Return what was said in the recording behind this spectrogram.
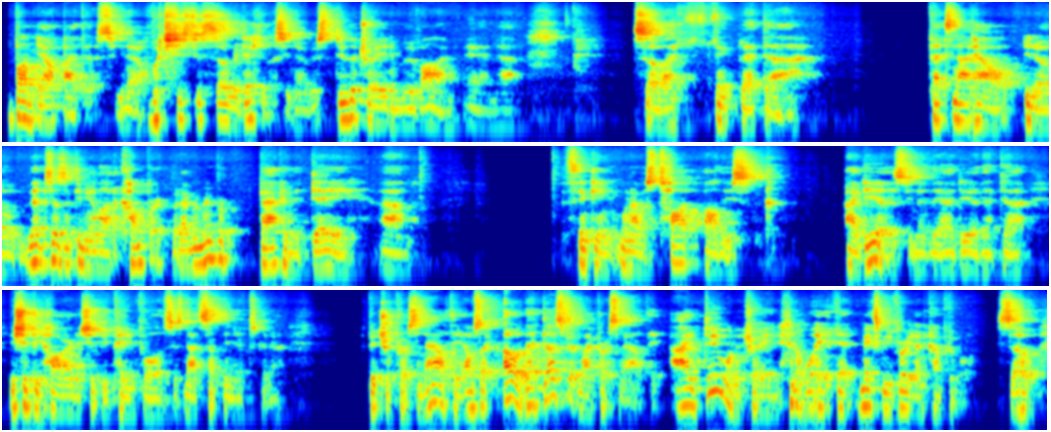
bummed out by this, you know, which is just so ridiculous, you know, just do the trade and move on. And uh, so I think that, uh, that's not how you know that doesn't give me a lot of comfort. But i remember back in the day um, thinking when i was taught all these ideas you know the idea that uh, it should be hard it should be painful this is not something that's going to fit your personality i was like oh that does fit my personality. I do want to trade in a way that makes me very uncomfortable. So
